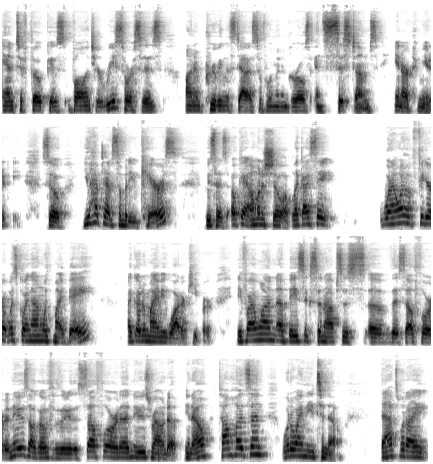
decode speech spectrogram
and to focus volunteer resources on improving the status of women and girls and systems in our community. So you have to have somebody who cares who says, okay, I'm going to show up. Like I say, when I want to figure out what's going on with my bay, I go to Miami Waterkeeper. If I want a basic synopsis of the South Florida news, I'll go through the South Florida news roundup. You know, Tom Hudson, what do I need to know? That's what I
